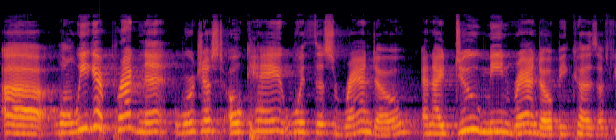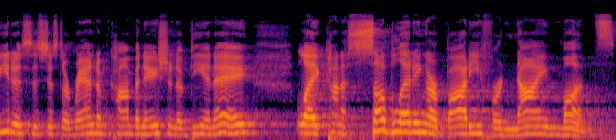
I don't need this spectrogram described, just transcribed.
Uh, when we get pregnant, we're just okay with this rando, and I do mean rando because a fetus is just a random combination of DNA, like kind of subletting our body for nine months,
